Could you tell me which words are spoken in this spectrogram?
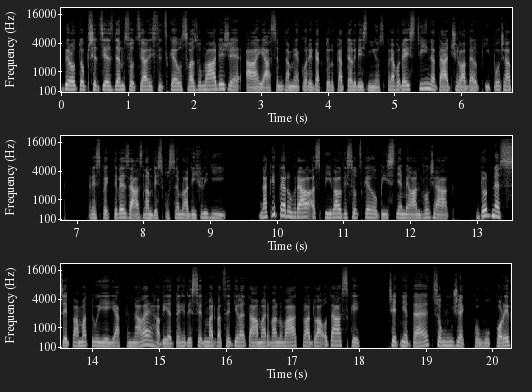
Bylo to před zjezdem Socialistického svazu mládeže a já jsem tam jako redaktorka televizního zpravodajství natáčela velký pořad, respektive záznam diskuse mladých lidí. Na kytaru hrál a zpíval vysockého písně Milan Dvořák. Dodnes si pamatuji, jak naléhavě tehdy 27-letá Marvanová kladla otázky, včetně té, co může komukoliv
